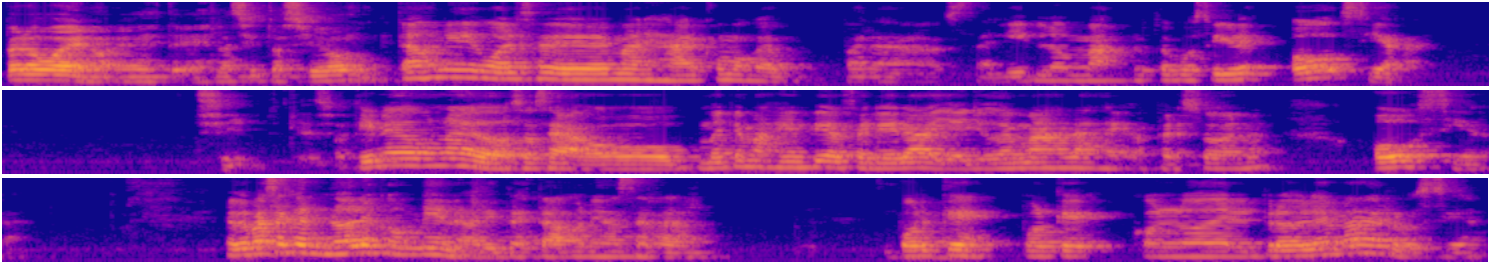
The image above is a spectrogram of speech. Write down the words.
Pero bueno, este, es la situación. Estados Unidos igual se debe manejar como que para salir lo más pronto posible o cierra. Sí, que eso. Tiene una de dos, o sea, o mete más gente y acelera y ayuda más a las las personas, o cierra. Lo que pasa es que no le conviene ahorita a Estados Unidos cerrar. ¿Por qué? Porque con lo del problema de Rusia,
